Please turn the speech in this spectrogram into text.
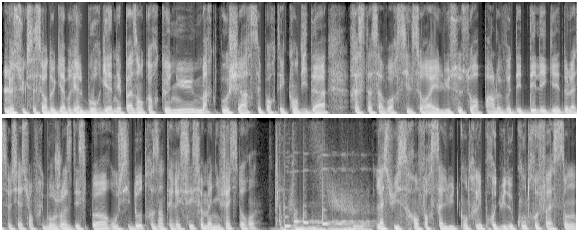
Le successeur de Gabriel Bourguet n'est pas encore connu. Marc Pochard s'est porté candidat. Reste à savoir s'il sera élu ce soir par le vote des délégués de l'Association fribourgeoise des sports ou si d'autres intéressés se manifesteront. La Suisse renforce sa lutte contre les produits de contrefaçon.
